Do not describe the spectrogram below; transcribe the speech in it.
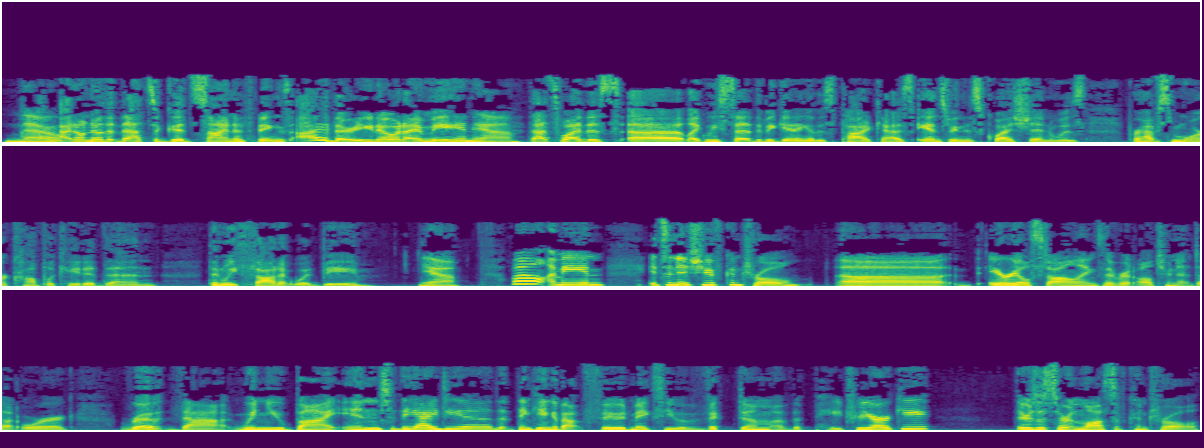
No. I don't know that that's a good sign of things either. You know what I mean? Yeah. That's why this, uh, like we said at the beginning of this podcast, answering this question was perhaps more complicated than, than we thought it would be. Yeah. Well, I mean, it's an issue of control. Uh, Ariel Stallings over at alternate.org wrote that when you buy into the idea that thinking about food makes you a victim of the patriarchy, there's a certain loss of control.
